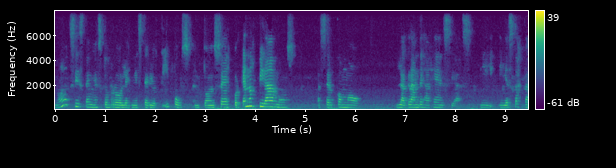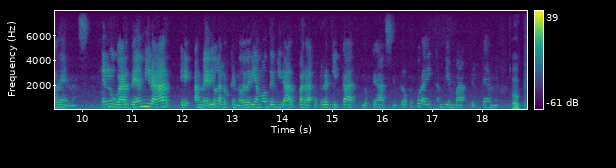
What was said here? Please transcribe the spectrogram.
no existen estos roles ni estereotipos. Entonces, ¿por qué no aspiramos a ser como las grandes agencias y estas cadenas? En lugar de mirar eh, a medios a los que no deberíamos de mirar para replicar lo que hacen. Creo que por ahí también va el tema. Ok,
